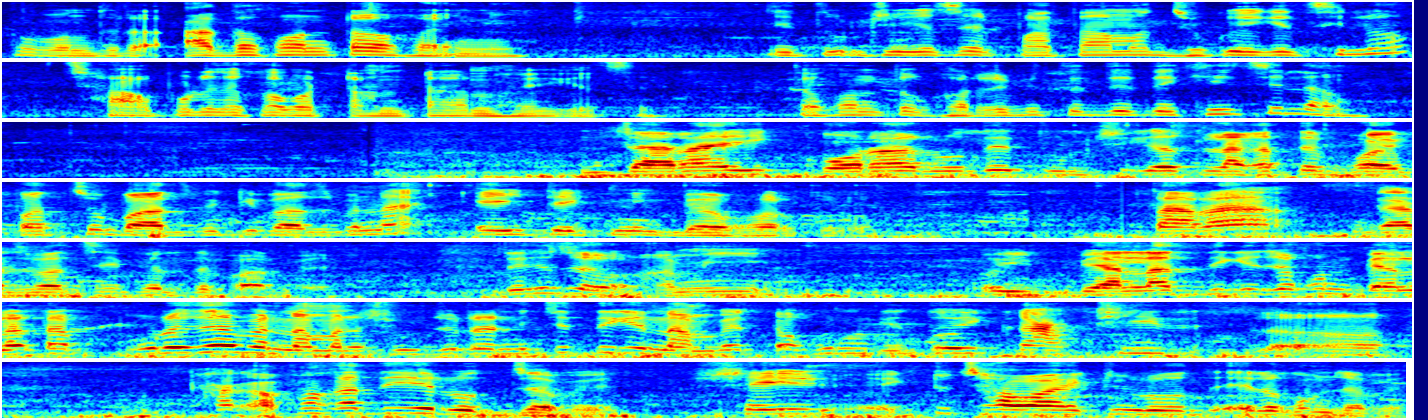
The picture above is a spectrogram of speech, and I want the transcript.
তো বন্ধুরা আধা ঘন্টাও হয়নি। যে তুলসী গাছের পাতা আমার ঝুঁকে গেছিল ছাওয়া পড়ে দেখো আবার টান টান হয়ে গেছে। তখন তো ঘরের ভিতর দিয়ে দেখিয়েছিলাম যারা এই কড়া রোদে তুলসী গাছ লাগাতে ভয় পাচ্ছ, বাঁচবে কি বাঁচবে না, এই টেকনিক ব্যবহার করো। তারা গাছ বাঁচিয়ে ফেলতে পারবে। দেখেছ? আমি ওই বেলার দিকে যখন বেলাটা পড়ে যাবে না মানে সূর্যটা নিচের দিকে নামবে, তখন কিন্তু ওই কাঠির ফাঁকা ফাঁকা দিয়ে রোদ যাবে। সেই একটু ছাওয়া, একটু রোদ এরকম যাবে।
